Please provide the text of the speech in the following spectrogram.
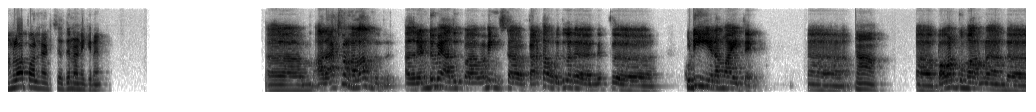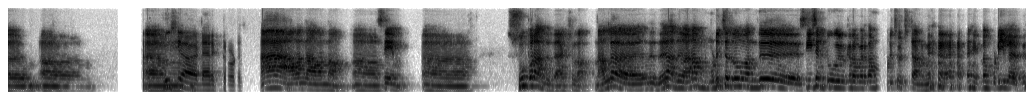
அமலாபால் நடிச்சதுன்னு நினைக்கிறேன். அது ஆக்சுவலா நல்லா இருந்தது. அது ரெண்டுமே அது ஐ மீன் கரெக்டா ஒரு இதுல நித்து குடி இடமாயித்தே. பவன்குமார்னு அந்த லூசியா டைரக்டரோட ஆ அவன் தான் அவன் தான் சேம் சூப்பரா இருந்தது ஆக்சுவலா நல்லா இருந்தது. அது ஆனா முடிச்சதும் வந்து சீசன் டூ இருக்கிற மாதிரி தான் முடிச்சு வச்சுட்டானுங்க. இன்னும் முடியல அது.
